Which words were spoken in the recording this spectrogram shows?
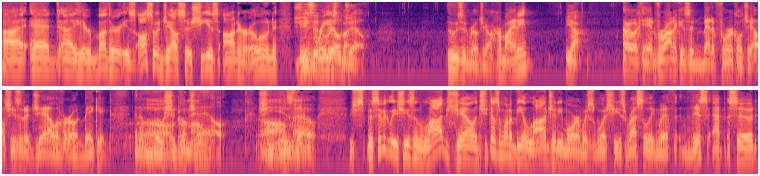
Uh, and uh, her mother is also in jail, so she is on her own. She's in real by, jail. Who's in real jail? Hermione? Yeah. Oh, okay. And Veronica's in metaphorical jail. She's in a jail of her own making, an emotional come on. jail. She Oh, is, man. though. Specifically, she's in lodge jail, and she doesn't want to be a lodge anymore, which is what she's wrestling with this episode.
